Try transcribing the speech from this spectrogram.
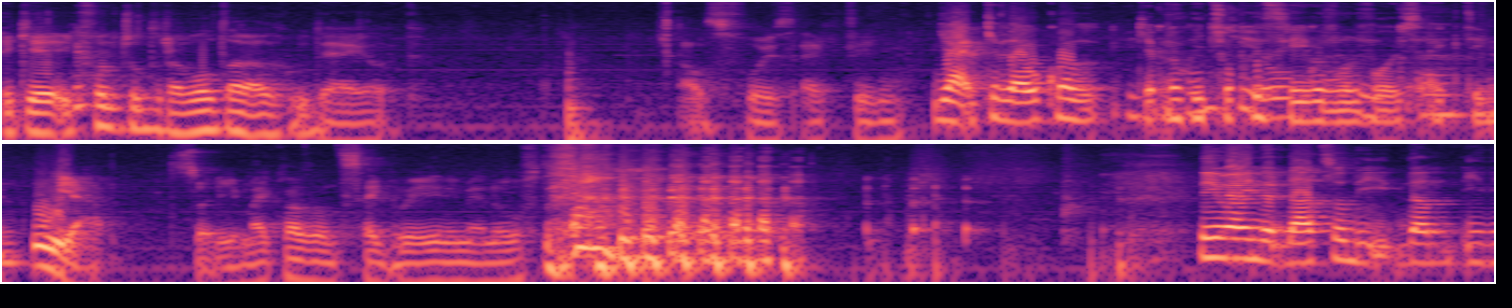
ik. eh, Ik vond John Travolta wel goed eigenlijk. Als voice acting. Ja, ik heb dat ook wel... Ik, Ik heb nog iets opgeschreven voor voice acting. Oeh ja, sorry, maar ik was aan het segwayen in mijn hoofd. Nee, maar inderdaad, zo die, dan in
